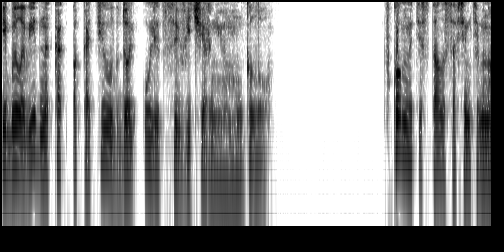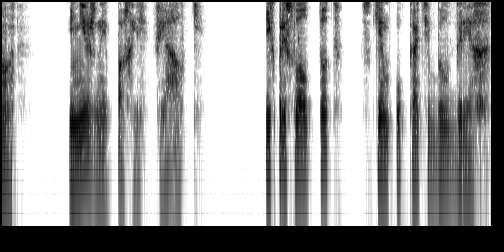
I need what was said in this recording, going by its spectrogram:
и было видно, как покатил вдоль улицы в вечернюю мглу. В комнате стало совсем темно, и нежные пахли фиалки. Их прислал тот, с кем у Кати был грех.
